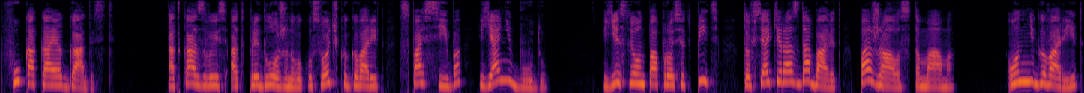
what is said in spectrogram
«фу, какая гадость!» Отказываясь от предложенного кусочка, говорит «Спасибо, я не буду». Если он попросит пить, то всякий раз добавит «Пожалуйста, мама». Он не говорит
